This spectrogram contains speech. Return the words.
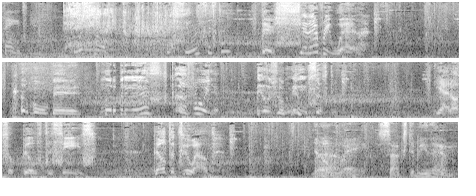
faint. Looks like the sewer system? There's shit everywhere. Come on, man. A little bit of this, good for you. Builds your immune system. Yeah, it also builds disease. Delta 2 out. No way. Sucks to be them.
